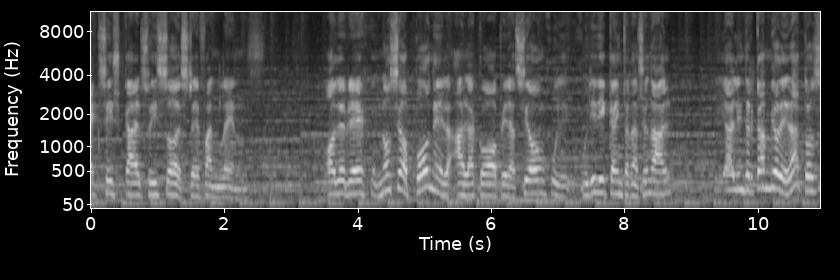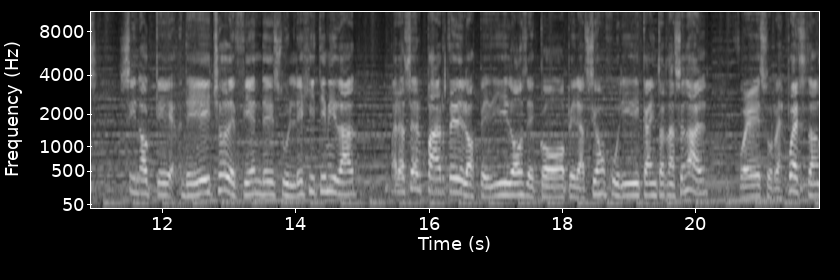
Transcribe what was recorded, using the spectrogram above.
ex fiscal suizo Stefan Lenz. Odebrecht no se opone a la cooperación jurídica internacional y al intercambio de datos, sino que de hecho defiende su legitimidad para ser parte de los pedidos de cooperación jurídica internacional, fue su respuesta.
